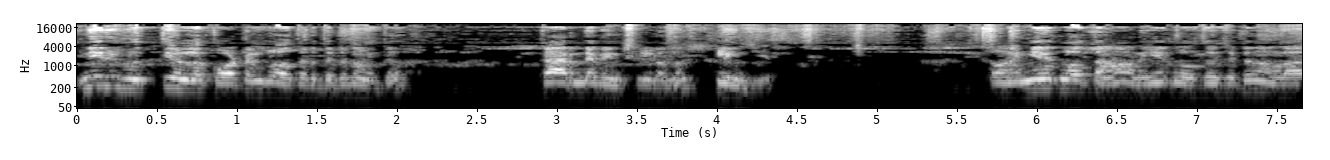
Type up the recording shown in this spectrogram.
ഇനി ഒരു വൃത്തിയുള്ള കോട്ടൺ ക്ലോത്ത് എടുത്തിട്ട് നമുക്ക് കാറിന്റെ വിൻഷീൽഡ് ഒന്ന് ക്ലീൻ ചെയ്യാം. ഉണങ്ങിയ ക്ലോത്ത് ആണ്. ഉണങ്ങിയ ക്ലോത്ത് വെച്ചിട്ട് നമ്മൾ ആ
